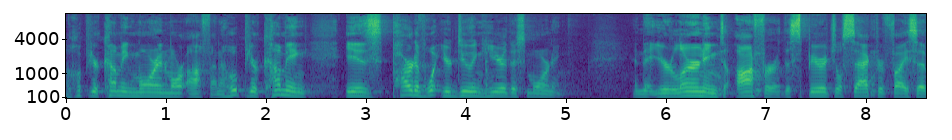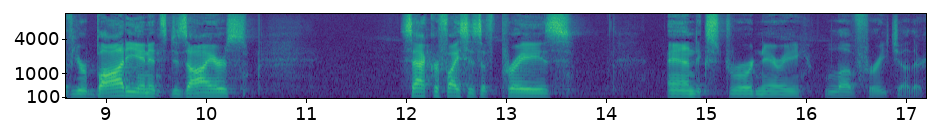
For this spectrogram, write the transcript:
I hope you're coming more and more often. I hope your coming is part of what you're doing here this morning and that you're learning to offer the spiritual sacrifice of your body and its desires sacrifices of praise, and extraordinary love for each other.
